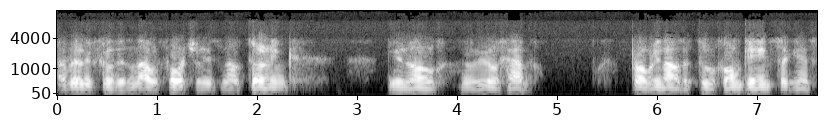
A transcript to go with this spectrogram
I really feel that our fortune is now turning. You know, we will have probably now the two home games against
